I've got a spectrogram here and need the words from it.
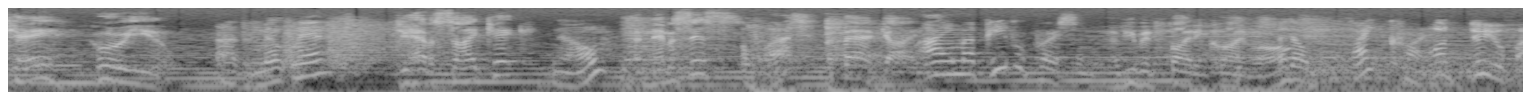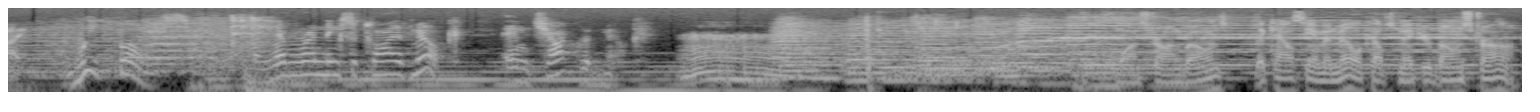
Okay, who are you? Uh, the milkman? Do you have a sidekick? No. A nemesis? A what? A bad guy? I'm a people person. Have you been fighting crime long? I don't fight crime. What do you fight? Weak bones. A never-ending supply of milk. And chocolate milk. Want strong bones? The calcium in milk helps make your bones strong.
